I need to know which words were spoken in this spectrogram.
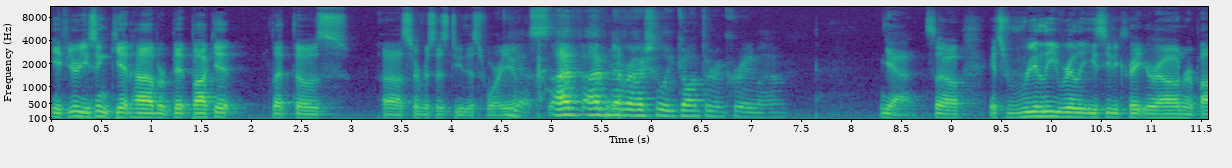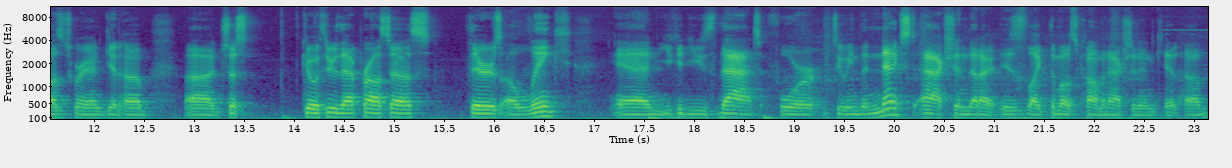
if you're using GitHub or Bitbucket, let those uh, services do this for you. Yes. I've I've never actually gone through and created my own. Yeah, so it's really, really easy to create your own repository on GitHub. Uh, just go through that process. There's a link, and you could use that for doing the next action that I, is like the most common action in GitHub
